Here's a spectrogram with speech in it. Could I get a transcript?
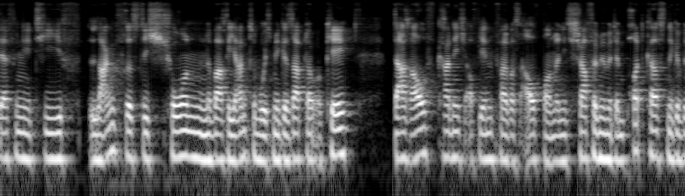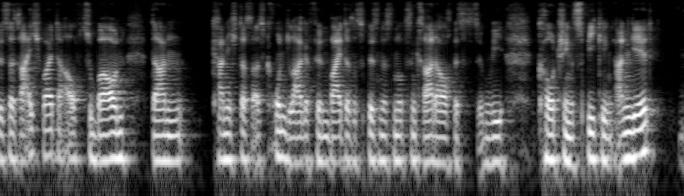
definitiv langfristig schon eine Variante, wo ich mir gesagt habe, okay, darauf kann ich auf jeden Fall was aufbauen. Wenn ich es schaffe, mir mit dem Podcast eine gewisse Reichweite aufzubauen, dann kann ich das als Grundlage für ein weiteres Business nutzen, gerade auch was es irgendwie Coaching, Speaking angeht. Mhm.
